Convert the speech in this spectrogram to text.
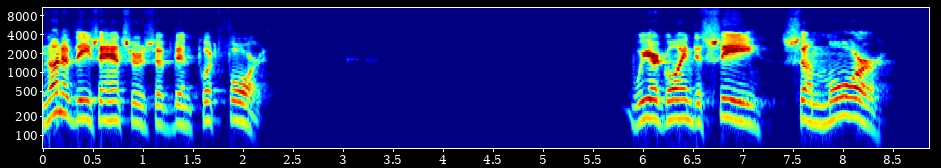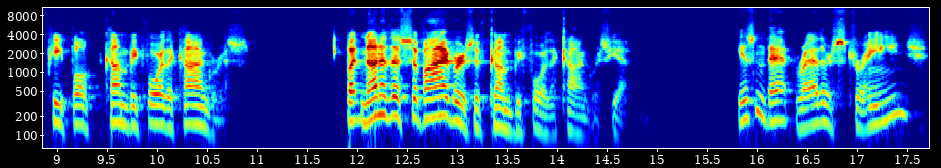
None of these answers have been put forth. We are going to see some more people come before the Congress, but none of the survivors have come before the Congress yet. Isn't that rather strange?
